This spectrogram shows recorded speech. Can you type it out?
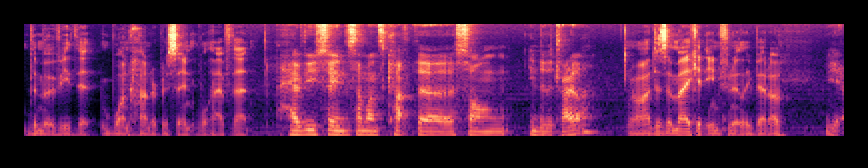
the movie that 100% will have that. Have you seen someone's cut the song into the trailer? Oh, does it make it infinitely better? Yeah.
